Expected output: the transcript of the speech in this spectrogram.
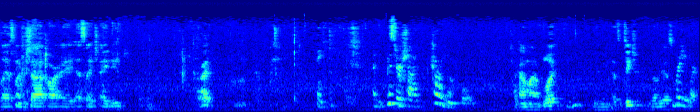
last name Rashad, R-A-S-H-A-D. All right. Thank you. Um, and Mr. Rashad, how are you employed? How am I employed? Mm-hmm. You mean As a teacher? Is that what you're asking? Where do you work?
